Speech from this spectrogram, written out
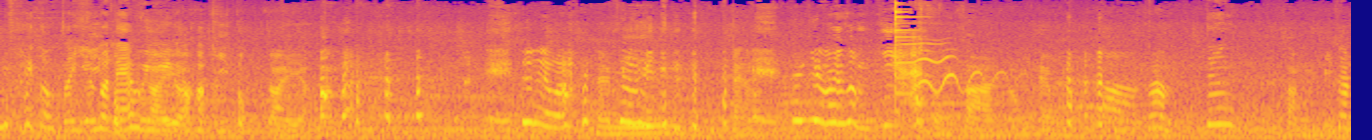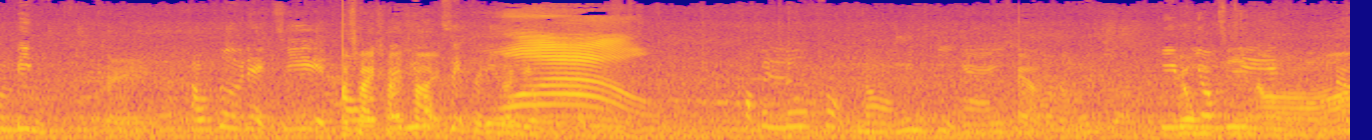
มีใครตกใจเยอะกว่าแดวีอีกเหรอขี้ตกใจอะชื่ออะไรวะแฮมมิน ไม่เกี่ยวกับสมเกียรติสงสารน้องแฮมสองสามตึ้งสั่งบินจังบินโอเคเขาคือเด็กที่ใช่ใช่ใช่ได้ที่หกสิบพอดีได้ที่หกสิบพอดี เขาเป็นลูกของน้องมินกีไงแค่ คิมยงยงจีจีนอ๋ออะ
